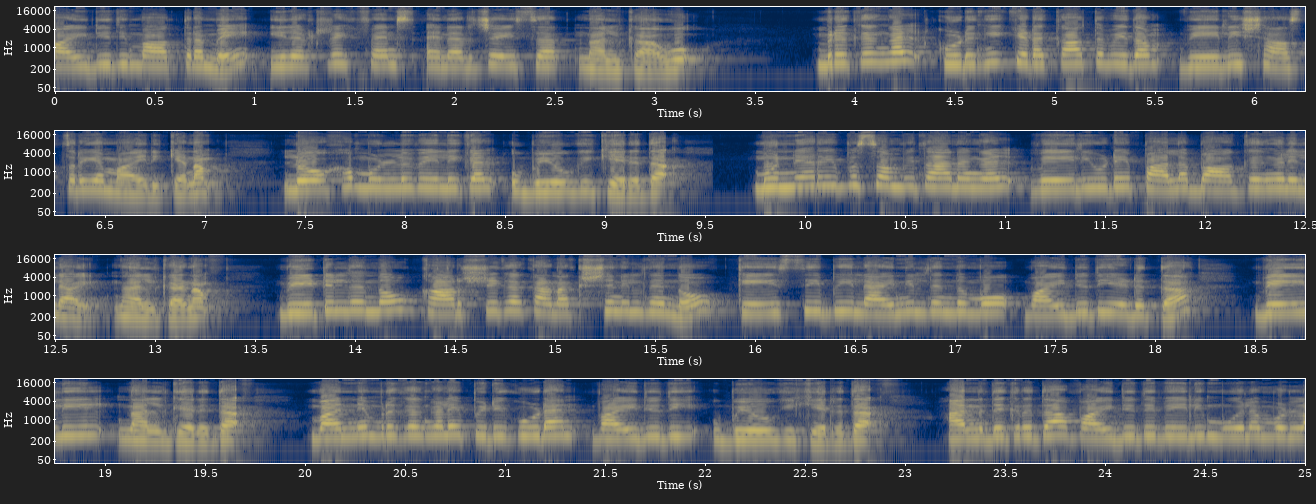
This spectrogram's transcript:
വൈദ്യുതി മാത്രമേ ഇലക്ട്രിക് ഫെൻസ് എനർജൈസർ നൽകാവൂ. മൃഗങ്ങൾ കുടുങ്ങിക്കിടക്കാത്ത വിധം വേലി ശാസ്ത്രീയമായിരിക്കണം. ലോഹമുള്ളുവേലികൾ ഉപയോഗിക്കരുത്. മുന്നറിയിപ്പ് സംവിധാനങ്ങൾ വേലിയുടെ പല ഭാഗങ്ങളിലായി നൽകണം. വീട്ടിൽ നിന്നോ കാർഷിക കണക്ഷനിൽ നിന്നോ കെ സി ബി ലൈനിൽ നിന്നുമോ വൈദ്യുതി എടുത്ത് വേലിയിൽ നൽകരുത്. വന്യമൃഗങ്ങളെ പിടികൂടാൻ വൈദ്യുതി ഉപയോഗിക്കരുത്. അനധികൃത വൈദ്യുതി വേലി മൂലമുള്ള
